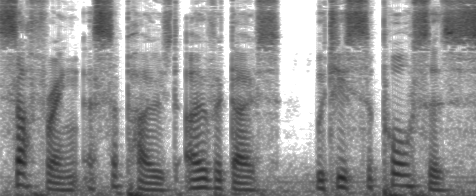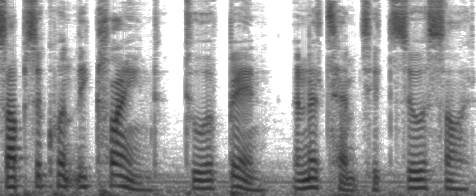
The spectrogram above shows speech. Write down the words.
suffering a supposed overdose, which his supporters subsequently claimed to have been an attempted suicide.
